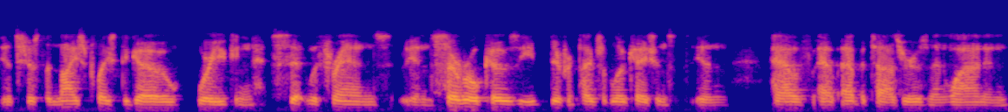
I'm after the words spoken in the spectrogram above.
it's just a nice place to go where you can sit with friends in several cozy different types of locations and have ap- appetizers and wine and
